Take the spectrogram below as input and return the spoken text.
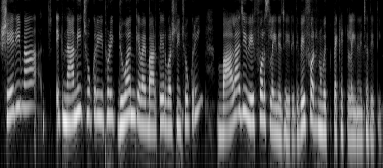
શેરીમાં એક નાની છોકરી, થોડીક જુવાન કહેવાય, બાર તેર વર્ષની છોકરી, બાલાજી વેફર્સ લઈને જઈ રહી હતી. વેફરનું એક પેકેટ લઈને જતી હતી.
